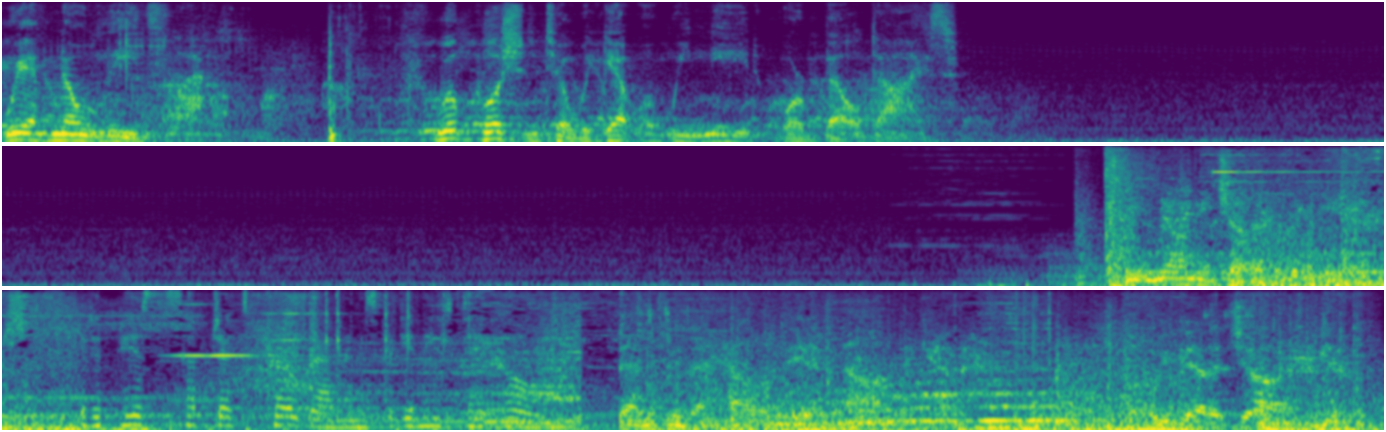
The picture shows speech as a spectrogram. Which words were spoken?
We have no leads left. We'll push until we get what we need, or Bell dies. We've known each other for years. It appears the subject's programming is beginning to take hold. Been through the hell of Vietnam together. We've got a job to do.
